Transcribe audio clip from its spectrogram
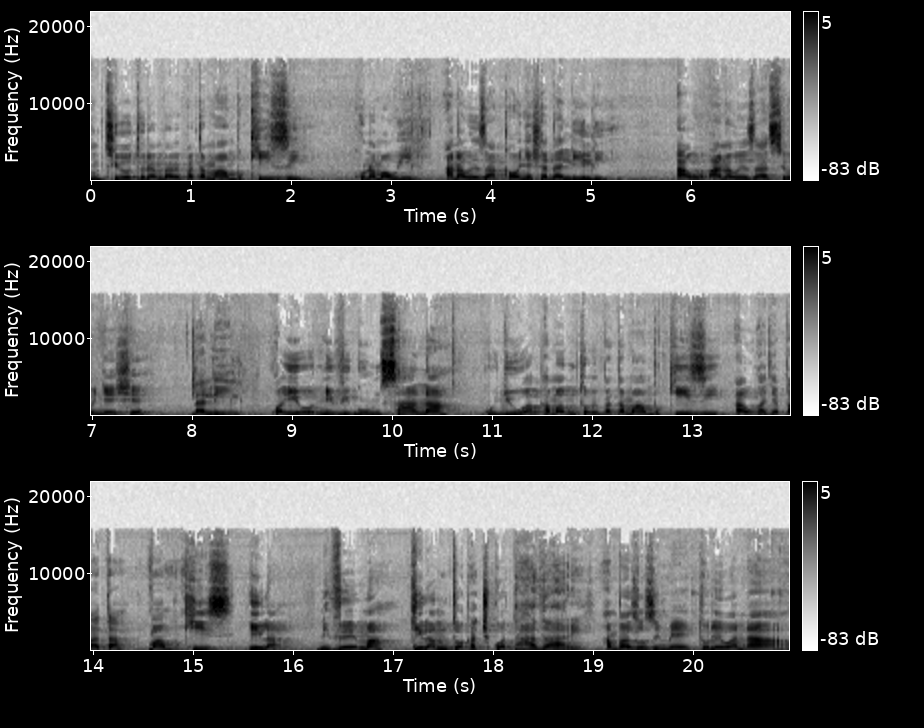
Mtu yoyote yule ambaye amepata maambukizi, kuna mawili, anaweza akaonyesha dalili au anaweza asionyeshe dalili. Kwa hiyo ni vigumu sana kujua kama mtu amepata maambukizi au hajapata maambukizi, ila ni vema kila mtu akachukua tahadhari ambazo zimetolewa na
